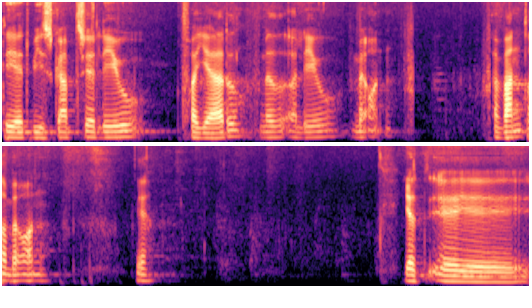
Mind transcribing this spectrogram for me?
det, at vi er skabt til at leve fra hjertet med at leve med ånden? At vandre med ånden? Ja. Jeg, øh,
